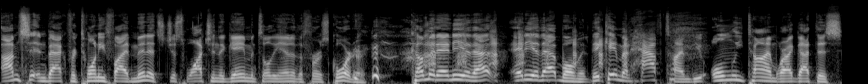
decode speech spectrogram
I'm sitting back for 25 minutes just watching the game until the end of the first quarter. Come at any of that any of that moment. They came at halftime, the only time where I got this,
